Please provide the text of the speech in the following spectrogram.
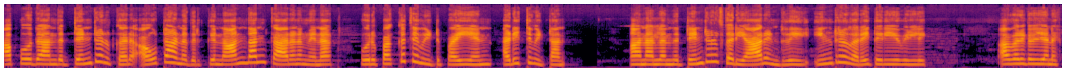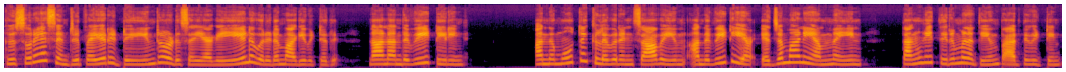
அப்போது அந்த டெண்டுல்கர் அவுட் ஆனதற்கு நான் தான் காரணம் என ஒரு பக்கத்து வீட்டு பையன் அடித்து விட்டான். ஆனால் அந்த டெண்டுல்கர் யார் என்று இன்று வரை தெரியவில்லை. அவர்கள் எனக்கு சுரேஷ் என்று பெயரிட்டு இன்றோடு சரியாக ஏழு வருடம் ஆகிவிட்டது. நான் அந்த வீட்டில் அந்த மூத்த கிழவரின் சாவையும் அந்த வீட்டு எஜமானி அம்மையின் தங்கை திருமணத்தையும் பார்த்துவிட்டேன்.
